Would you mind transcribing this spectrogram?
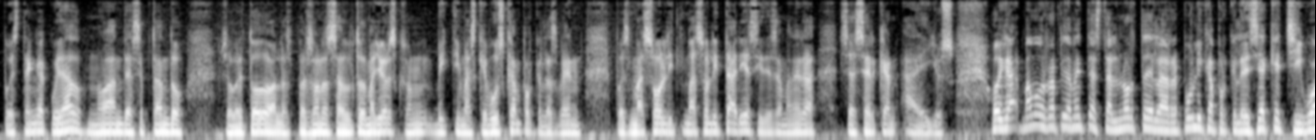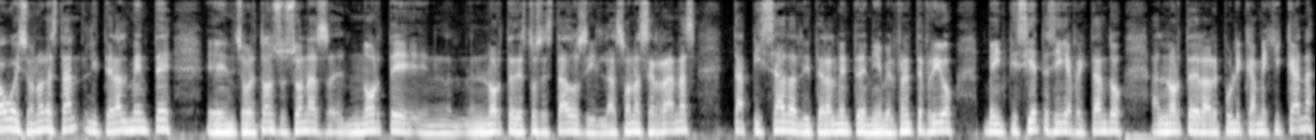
pues tenga cuidado, no ande aceptando sobre todo a las personas adultos mayores que son víctimas que buscan porque las ven pues más, más solitarias y de esa manera se acercan a ellos. Oiga, vamos rápidamente hasta el norte de la República porque le decía que Chihuahua y Sonora están literalmente en sobre todo en sus zonas eh, norte, en el norte de estos estados y las zonas serranas, tapizadas literalmente de nieve. El Frente Frío 27 sigue afectando al norte de la República Mexicana.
